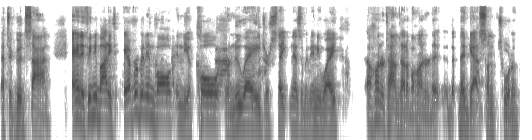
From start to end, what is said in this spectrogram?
that's a good sign. And if anybody's ever been involved in the occult or New Age or Satanism in any way, a hundred times out of a hundred, they, have got some sort of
